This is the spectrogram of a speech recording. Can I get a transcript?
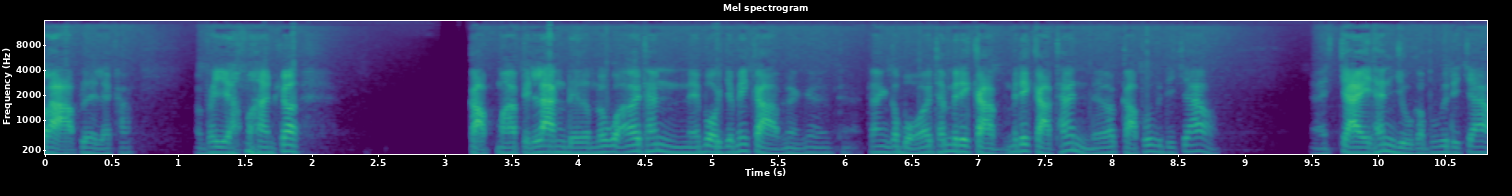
กราบเลยแหละครับพญามารก็กลับมาเป็นร่างเดิมแล้วว่าเออท่านไหนบอกจะไม่กราบท่านก็บอกว่าท่านไม่ได้กราบไม่ได้กราบท่านแต่ว่ากราบพระพุทธเจ้า ใจท่านอยู่กับพระพุทธเจ้า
